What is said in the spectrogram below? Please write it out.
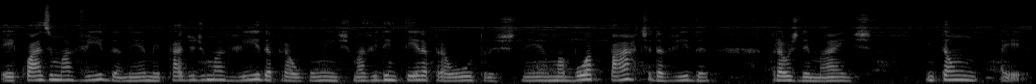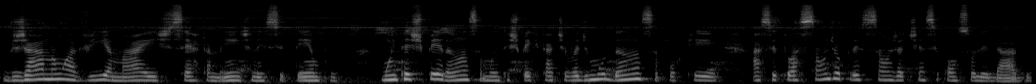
É quase uma vida, né? Metade de uma vida para alguns, uma vida inteira para outros, né? Uma boa parte da vida para os demais. Então, é, já não havia mais, certamente, nesse tempo, muita esperança, muita expectativa de mudança, porque a situação de opressão já tinha se consolidado.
